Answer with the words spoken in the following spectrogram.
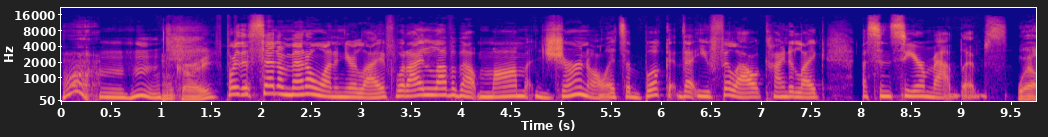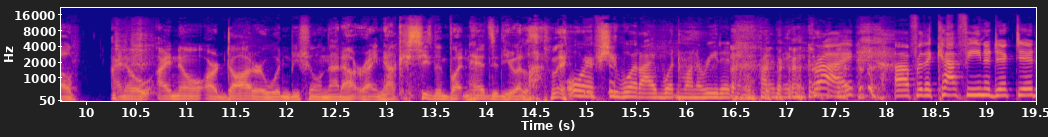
Mhm. Okay. For the sentimental one in your life, what I love about Mom Journal, it's a book that you fill out kind of like a sincere Mad Libs. Well, I know, I know, our daughter wouldn't be filling that out right now because she's been butting heads with you a lot lately. Or if she would, I wouldn't want to read it. And it would probably make me cry. Uh, for the caffeine addicted,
